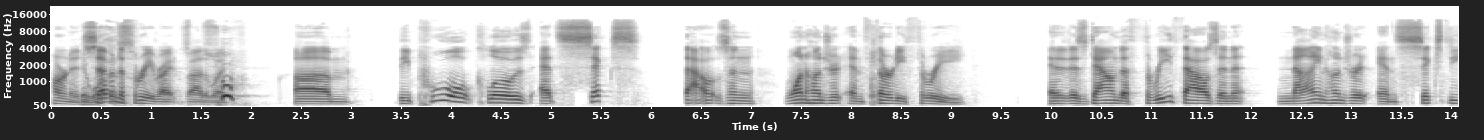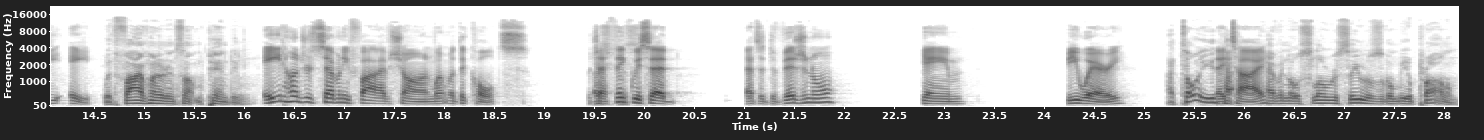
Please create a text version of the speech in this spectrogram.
carnage. It Seven was. to three, right? By the way, Whew. um, the pool closed at six thousand one hundred and thirty-three, and it is down to three thousand nine hundred and sixty-eight. with 500 and something pending. 875, Sean, went with the Colts, which I think just- we said that's a divisional game. Be wary. I told you They ha- tie. having those slow receivers is going to be a problem.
